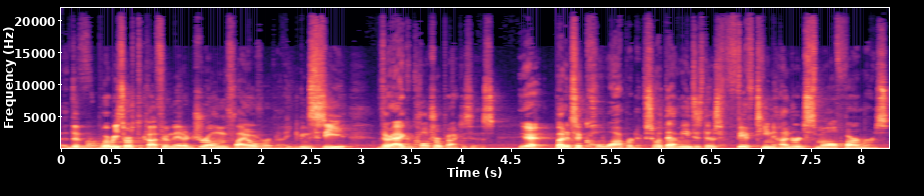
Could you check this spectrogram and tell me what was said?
the where we source the coffee from. They had a drone fly over it. Like, you can see their agricultural practices. Yeah. But it's a cooperative. So what that means is there's 1,500 small farmers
